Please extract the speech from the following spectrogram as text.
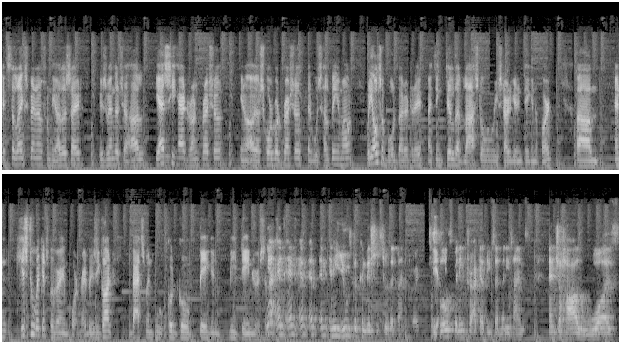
it's the leg spinner from the other side, Yuzvendra Chahal. Yes, he had run pressure, you know, uh, scoreboard pressure that was helping him out, but he also bowled better today. I think till that last over where he started getting taken apart. Um, and his two wickets were very important, right? Because he got batsman who could go big and be dangerous. Yeah, and, and, and, and, and, he used the conditions to his advantage, right? It's a yeah. slow spinning track, as we've said many times. And Chahal was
